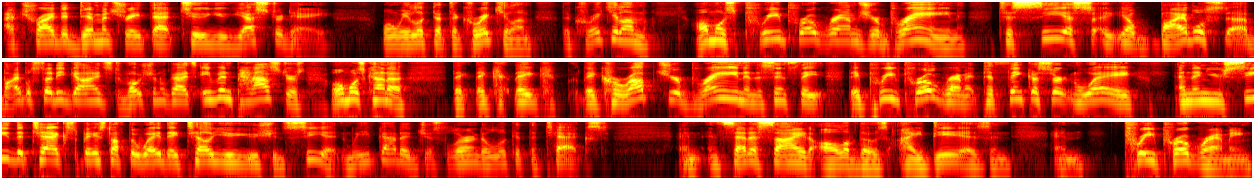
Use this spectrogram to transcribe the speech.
I tried to demonstrate that to you yesterday when we looked at the curriculum. The curriculum almost pre-programs your brain to see a you know Bible uh, Bible study guides, devotional guides, even pastors almost kind of they, they they they corrupt your brain in the sense they they pre-program it to think a certain way, and then you see the text based off the way they tell you you should see it. And we've got to just learn to look at the text and and set aside all of those ideas and and pre-programming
